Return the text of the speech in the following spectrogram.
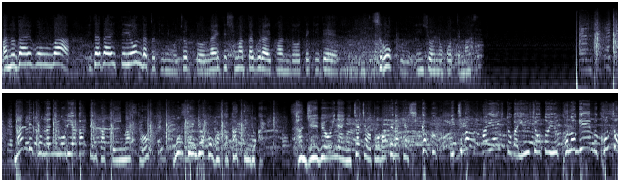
あの台本はいただいて読んだ時にもちょっと泣いてしまったぐらい感動的ですごく印象に残ってます。なんでこんなに盛り上がってるかって言いますと温泉旅行がかかっているから30秒以内にチャチャを飛ばせなきゃ失格。一番速い人が優勝というこのゲームこそ。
